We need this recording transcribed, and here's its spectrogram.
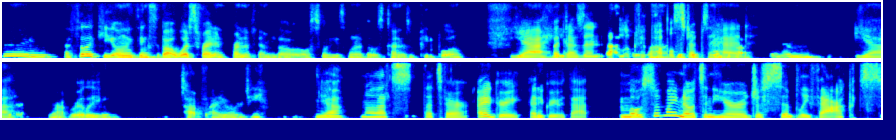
I feel like he only thinks about what's right in front of him though. Also, he's one of those kinds of people. Yeah, he like, doesn't look a couple steps ahead. Yeah. Not really top priority. Yeah, no, that's that's fair. I agree. I'd agree with that. Most of my notes in here are just simply facts.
